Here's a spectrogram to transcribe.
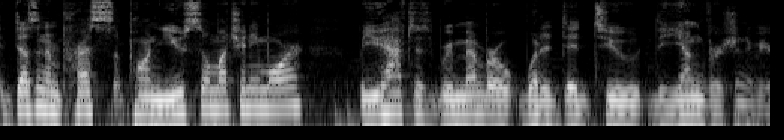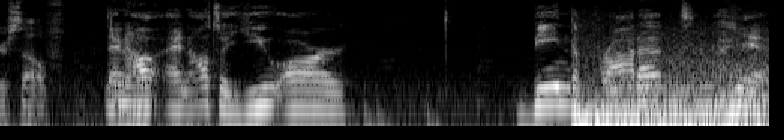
it doesn't impress upon you so much anymore, but you have to remember what it did to the young version of yourself. You And, al- and also, you are being the product. Yeah,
